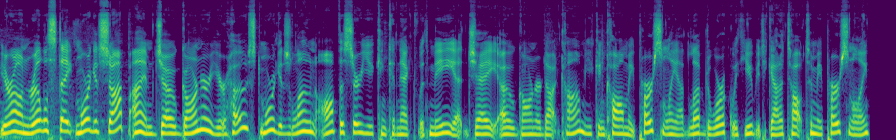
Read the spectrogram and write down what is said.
You're on Real Estate Mortgage Shop. I am Joe Garner, your host, mortgage loan officer. You can connect with me at jogarner.com. You can call me personally. I'd love to work with you, but you got to talk to me personally.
